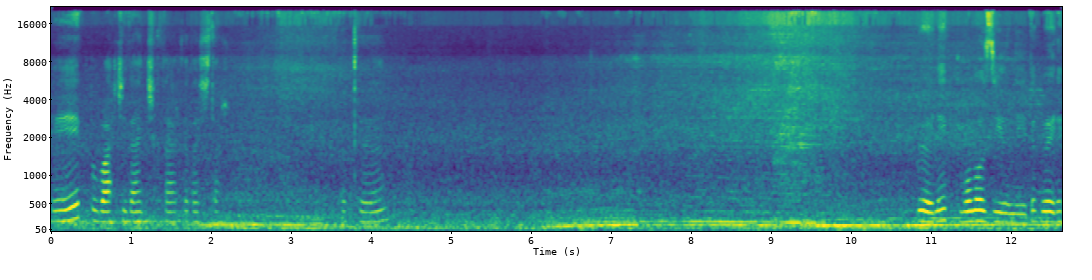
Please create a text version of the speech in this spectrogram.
hep bu bahçeden çıktı arkadaşlar. Bakın. Böyle moloz yığınıydı. Böyle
